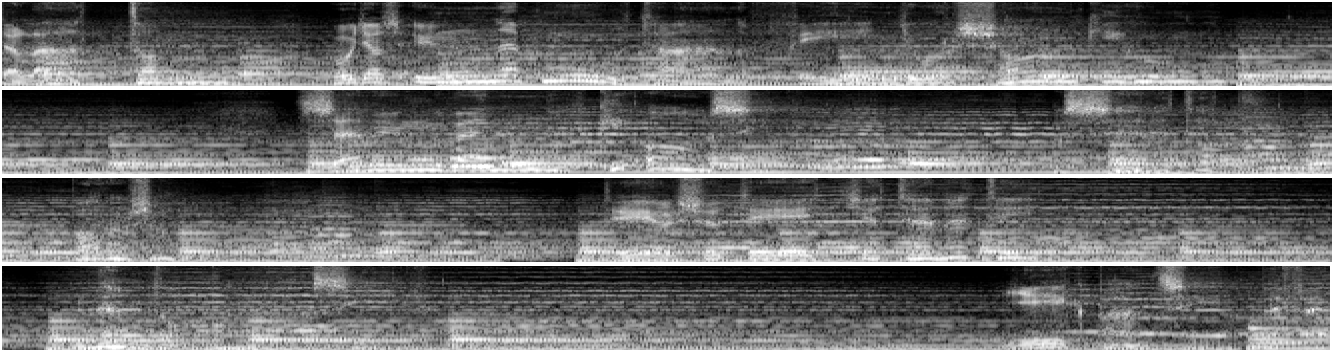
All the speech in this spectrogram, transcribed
De láttam, hogy az ünnep múltán a fény gyorsan kihúl, Szemünkben kialszik a szeretet parazsa, Tél sötétje temeti, nem dobban a szív. Jégpáncél befedi.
